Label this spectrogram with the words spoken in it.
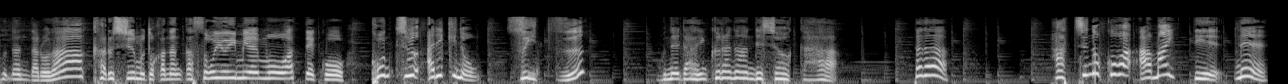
なんだろうな、カルシウムとかなんかそういう意味合いもあって、こう、昆虫ありきのスイーツお値段いくらなんでしょうか。ただ、蜂の子は甘いってね、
